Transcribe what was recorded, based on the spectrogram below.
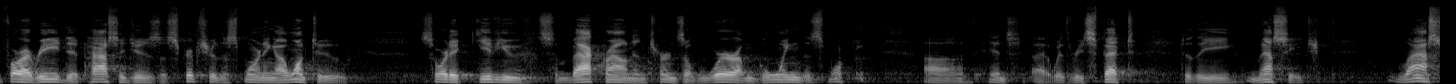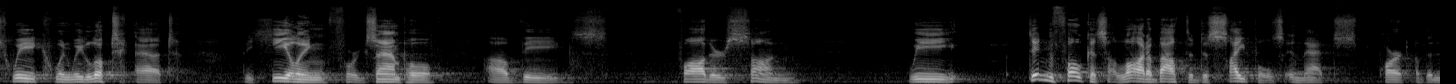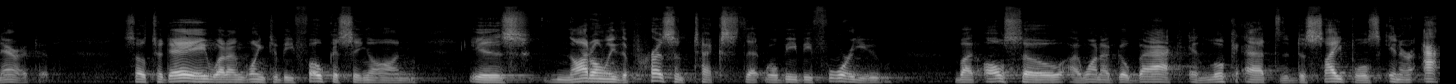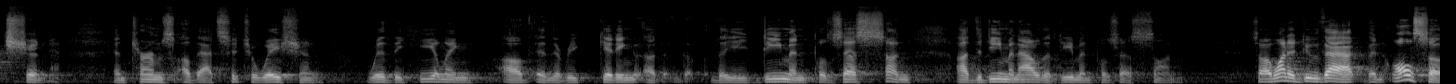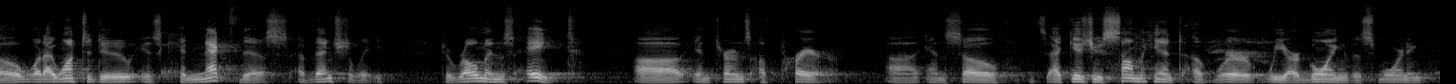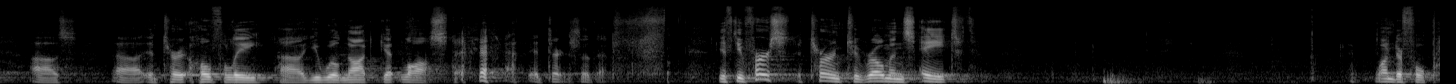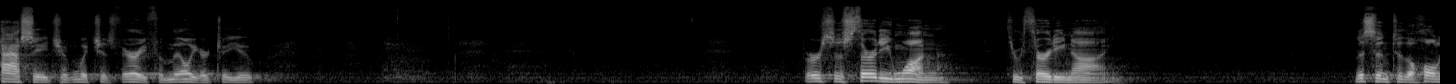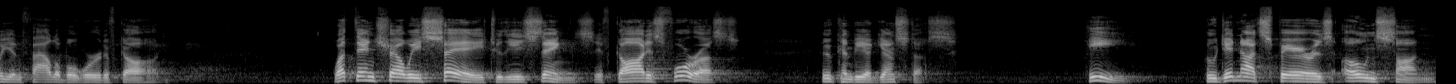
Before I read the passages of Scripture this morning, I want to sort of give you some background in terms of where I'm going this morning uh, and uh, with respect to the message. Last week, when we looked at the healing, for example, of the father's son, we didn't focus a lot about the disciples in that part of the narrative. So today, what I'm going to be focusing on is not only the present text that will be before you, but also I want to go back and look at the disciples' interaction in terms of that situation with the healing of and the getting uh, the, the demon possessed son, uh, the demon out of the demon possessed son. So I want to do that, but also what I want to do is connect this eventually to Romans 8 uh, in terms of prayer. Uh, and so that gives you some hint of where we are going this morning. Uh, uh ter- hopefully, uh, you will not get lost in terms of that. If you first turn to Romans 8, wonderful passage and which is very familiar to you. Verses 31 through 39. Listen to the holy, infallible Word of God. What then shall we say to these things? If God is for us, who can be against us? He who did not spare his own son,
